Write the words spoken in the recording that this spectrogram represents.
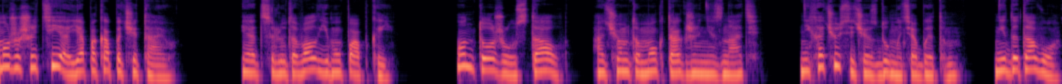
Можешь идти, а я пока почитаю». И отсалютовал ему папкой. Он тоже устал, о чем-то мог также не знать. Не хочу сейчас думать об этом. Не до того.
